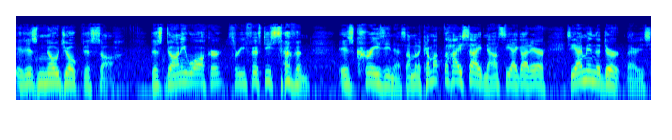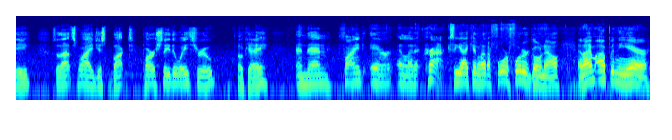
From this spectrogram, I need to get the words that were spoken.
it is no joke, this saw. This Donnie Walker 357 is craziness. I'm gonna come up the high side now. See, I got air. See, I'm in the dirt there, you see? So that's why I just bucked partially the way through, okay? And then find air and let it crack. See, I can let a four footer go now and I'm up in the air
